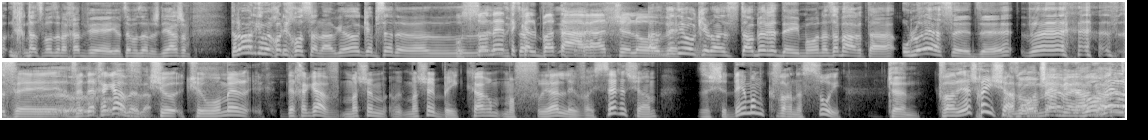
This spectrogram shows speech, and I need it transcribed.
נכנס מאוזן אחת ויוצא מאוזן השנייה עכשיו. אתה לא באמת גם יכול לכעוס עליו כי, אוקיי בסדר. הוא שונא את כלבת הערד שלו. אז בדיוק כאילו אז אתה אומר את דיימון אז אמרת הוא לא יעשה את זה. ו- ו- ודרך אגב. כשהוא- אומר, דרך אגב, מה שבעיקר מפריע לווייסרס שם, זה שדיימון כבר נשוי. כן. כבר יש לך אישה. הוא למרות אומר- שהמנהג הוא אומר לו,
